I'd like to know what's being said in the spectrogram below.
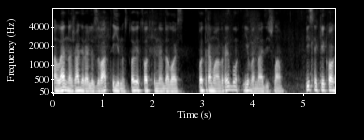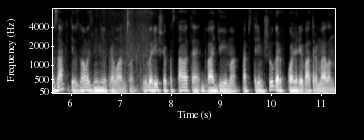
Але, на жаль, реалізувати її на 100% не вдалося. Потримав рибу і вона зійшла. Після кількох закидів знову змінює приманку і вирішує поставити 2 дюйма Upstream Sugar в кольорі Watermelon.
